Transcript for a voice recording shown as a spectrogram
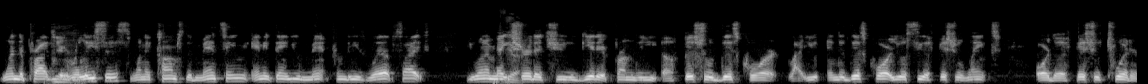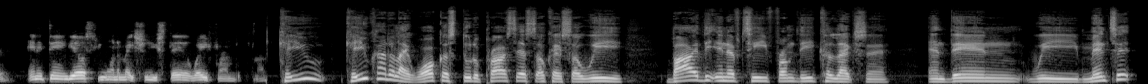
when the project mm. releases. When it comes to minting, anything you mint from these websites, you want to make yeah. sure that you get it from the official Discord. Like you in the Discord, you'll see official links or the official Twitter. Anything else, you want to make sure you stay away from it. Can you can you kind of like walk us through the process? Okay, so we buy the NFT from the collection, and then we mint it,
